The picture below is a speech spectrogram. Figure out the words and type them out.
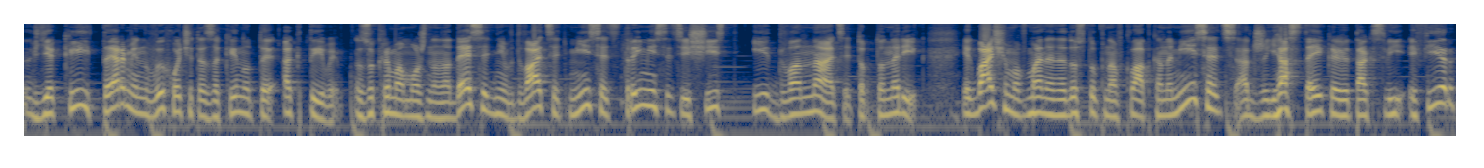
в який термін ви хочете закинути активи. Зокрема, можна на 10 днів, 20 місяць, 3 місяці, 6 і 12, тобто на рік. Як бачимо, в мене недоступна вкладка на місяць, адже я стейкаю так свій ефір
